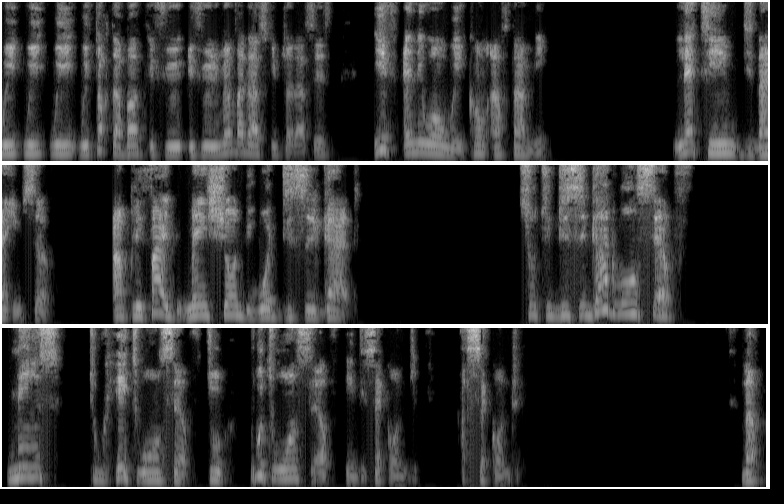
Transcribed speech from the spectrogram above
We, we, we, we talked about, if you, if you remember that scripture that says, if anyone will come after me, let him deny himself. Amplified mentioned the word disregard. So to disregard oneself means to hate oneself, to put oneself in the secondary, as secondary. Now,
